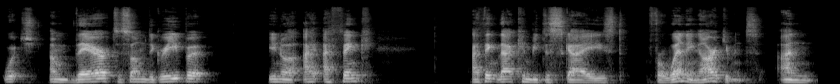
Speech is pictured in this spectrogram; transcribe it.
which I'm there to some degree, but you know, I, I think, I think that can be disguised for winning arguments and,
